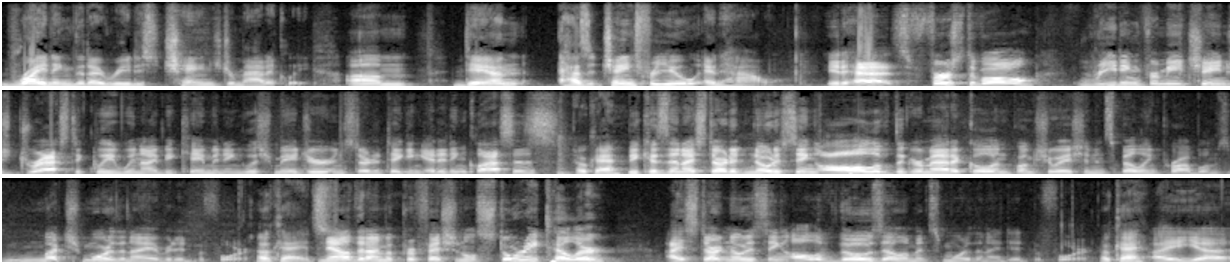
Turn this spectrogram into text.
writing that I read has changed dramatically. Um, Dan, has it changed for you, and how? It has. First of all, reading for me changed drastically when I became an English major and started taking editing classes. Okay. Because then I started noticing all of the grammatical and punctuation and spelling problems much more than I ever did before. Okay. Now that I'm a professional storyteller, I start noticing all of those elements more than I did before. Okay. I uh,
